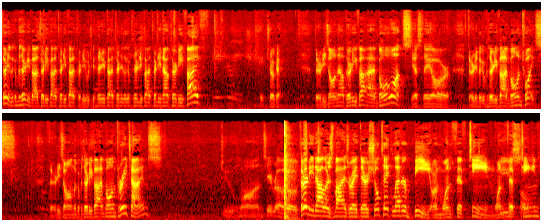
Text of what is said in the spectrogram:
30, looking for 35, 35, 35, 30. Which 35, 30, looking for 35, 30 now, 35. H, okay. 30's on now, 35. Going once. Yes, they are. 30 looking for 35, going twice. 30's on, looking for 35, going three times. Two, one, zero. $30 buys right there. She'll take letter B on 115. 115.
